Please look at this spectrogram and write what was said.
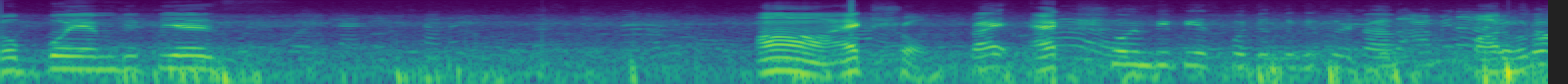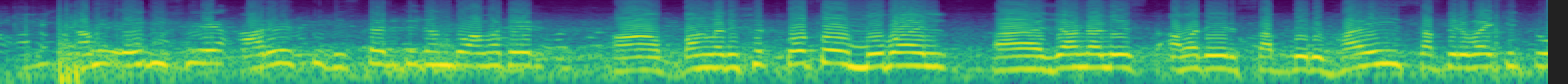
নব্বই এমবিপিএস হ্যাঁ একশো। প্রায় একশো এমবিপিএস পর্যন্ত কিন্তু এটা পার হলো। আমি আমি এই বিষয়ে আরও একটু বিস্তারিত জানব। আমাদের বাংলাদেশের কত মোবাইল জার্নালিস্ট আমাদের সাব্বির ভাই। সাব্বির ভাই কিন্তু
